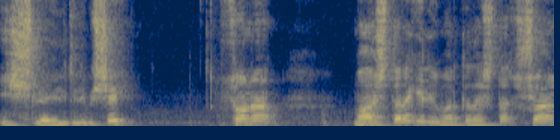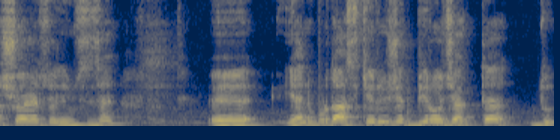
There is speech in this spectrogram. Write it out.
İşle ilgili bir şey. Sonra maaşlara geleyim arkadaşlar. Şu an şöyle söyleyeyim size. Ee, yani burada asgari ücret 1 Ocak'ta do-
